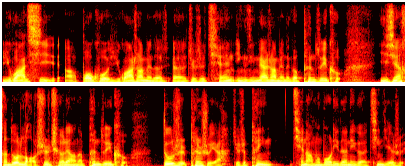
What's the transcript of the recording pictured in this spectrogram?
雨刮器啊，包括雨刮上面的呃，就是前引擎盖上面那个喷嘴口。以前很多老式车辆的喷嘴口都是喷水啊，就是喷。前挡风玻璃的那个清洁水，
